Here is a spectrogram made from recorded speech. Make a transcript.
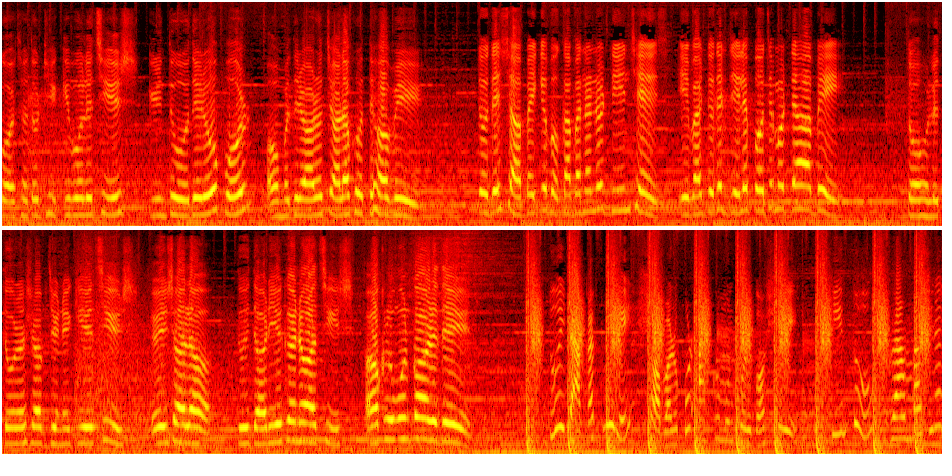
কথা তো ঠিকই বলেছিস কিন্তু ওদের ওপর আমাদের আরও চালাক হতে হবে। তোদের সবাইকে বোকা বানানোর দিন শেষ। এবার তোদের জেলে পৌঁছে মরতে হবে। তাহলে তোরা সব জেনে গিয়েছিস? এই শালা তুই দাঁড়িয়ে কেন আছিস? আক্রমণ কর এদের দুই ডাকাত মিলে সবার উপর আক্রমণ করে বসে। কিন্তু গ্রামবাসীরা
